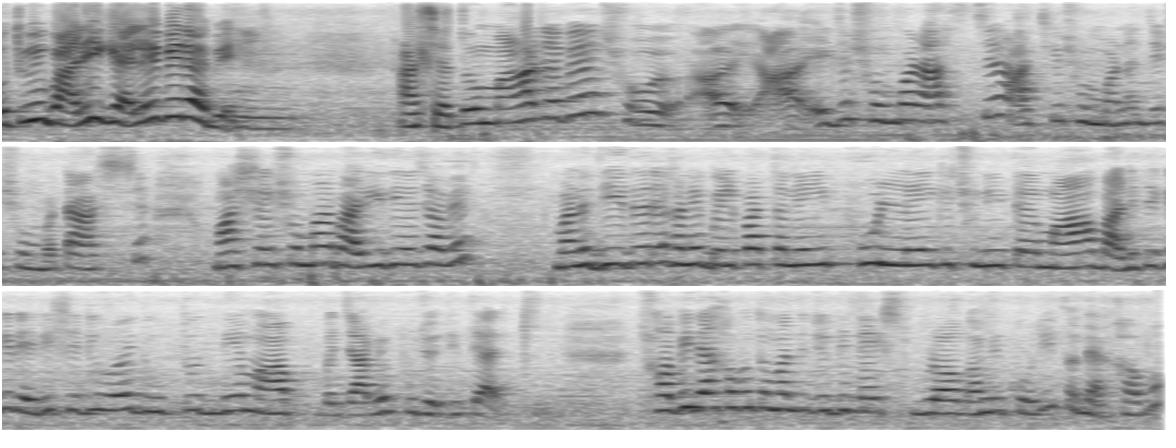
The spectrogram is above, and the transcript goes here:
ও তুমি বাড়ি গেলে বেরাবে? আচ্ছা তো মা যাবে এই যে সোমবার আসছে আজকে সোমবার না যে সোমবারটা আসছে মা সেই সোমবার বাড়ি দিয়ে যাবে। মানে দিদিদের এখানে বেলপাতা নেই ফুল নেই কিছু নেই তাই মা বাড়ি থেকে রেডি সেডি হয়ে দুধ টুধ দিয়ে মা যাবে পুজো দিতে আর কি। সবই দেখাবো তোমাদের, যদি নেক্সট ব্লগ আমি করি তো দেখাবো।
